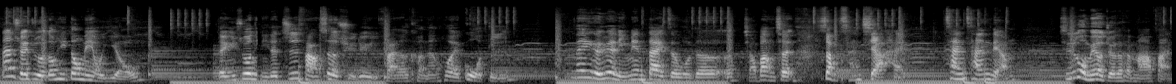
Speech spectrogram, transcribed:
但水煮的东西都没有油，等于说你的脂肪摄取率反而可能会过低。那一个月里面带着我的小磅秤 上山下海，餐餐量，其实我没有觉得很麻烦，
